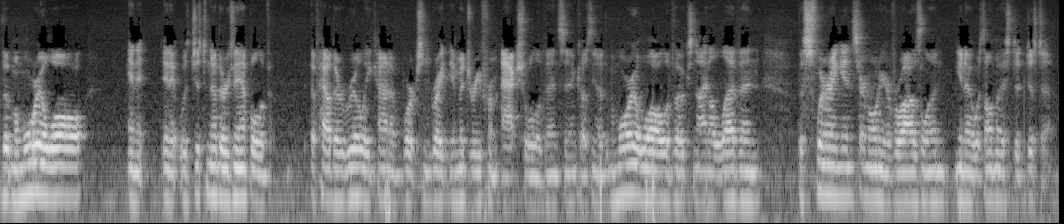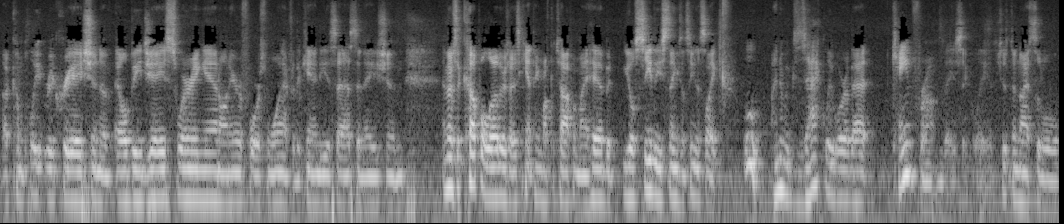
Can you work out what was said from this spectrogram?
the memorial wall, and it and it was just another example of of how they're really kind of worked some great imagery from actual events in because you know the memorial wall evokes 9/11. The swearing in ceremony of Roslin, you know, was almost a, just a, a complete recreation of LBJ swearing in on Air Force One after the Kennedy assassination. And there's a couple others I just can't think off the top of my head, but you'll see these things and see it's like, ooh, I know exactly where that came from. Basically, it's just a nice little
